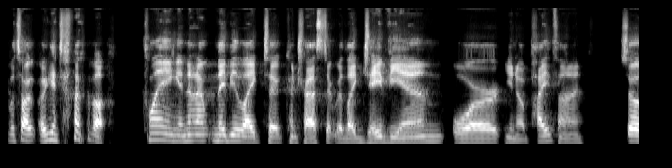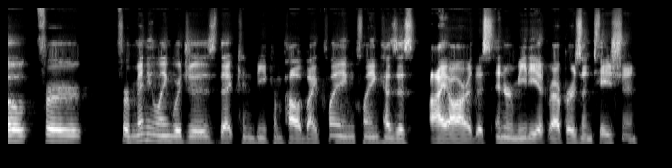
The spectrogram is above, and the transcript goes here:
we'll talk. We can talk about Clang, and then I maybe like to contrast it with like JVM or you know Python. So for for many languages that can be compiled by Clang, Clang has this IR, this intermediate representation,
